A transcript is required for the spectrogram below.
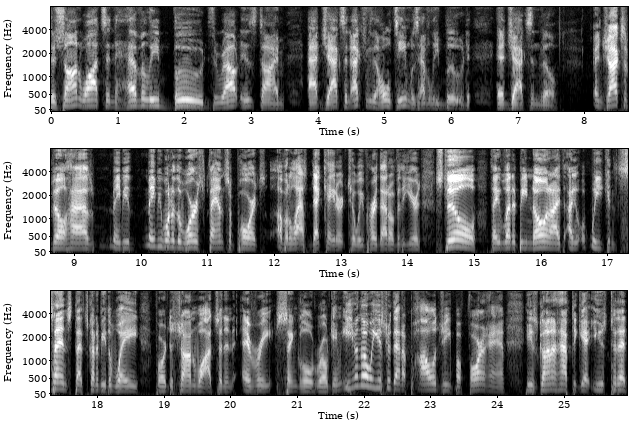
Deshaun Watson heavily booed throughout his time at Jackson. Actually, the whole team was heavily booed at Jacksonville. And Jacksonville has maybe maybe one of the worst fan supports of the last decade or two. We've heard that over the years. Still, they let it be known. I, I we can sense that's going to be the way for Deshaun Watson in every single road game. Even though he issued that apology beforehand, he's going to have to get used to that.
